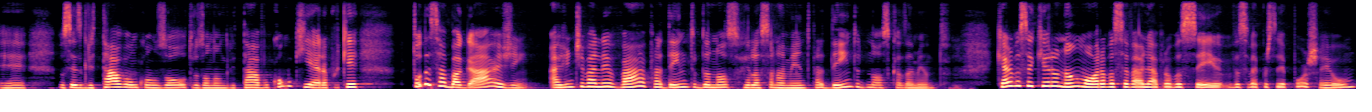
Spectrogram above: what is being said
É, vocês gritavam com os outros ou não gritavam? Como que era? Porque toda essa bagagem a gente vai levar para dentro do nosso relacionamento, para dentro do nosso casamento. Uhum. Quer você queira ou não, uma hora você vai olhar para você e você vai perceber, poxa, eu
